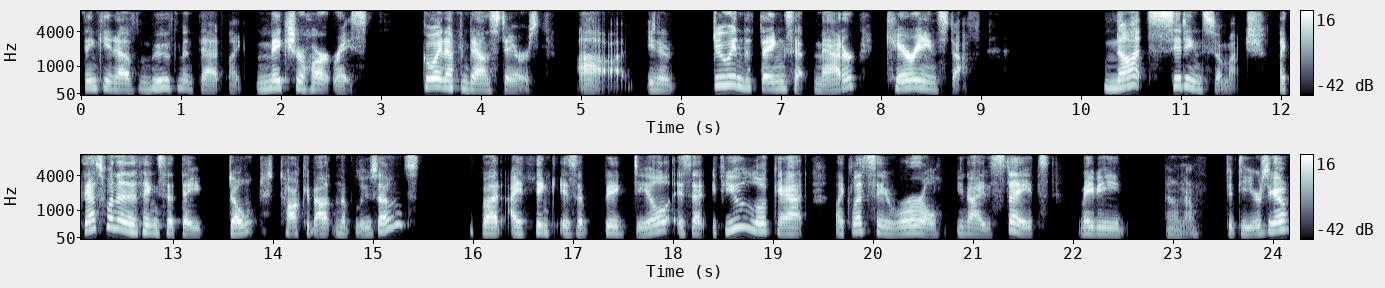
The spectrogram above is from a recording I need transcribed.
thinking of movement that like makes your heart race, going up and down stairs, uh, you know, doing the things that matter, carrying stuff not sitting so much. Like that's one of the things that they don't talk about in the blue zones, but I think is a big deal is that if you look at like let's say rural United States, maybe I don't know, 50 years ago,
